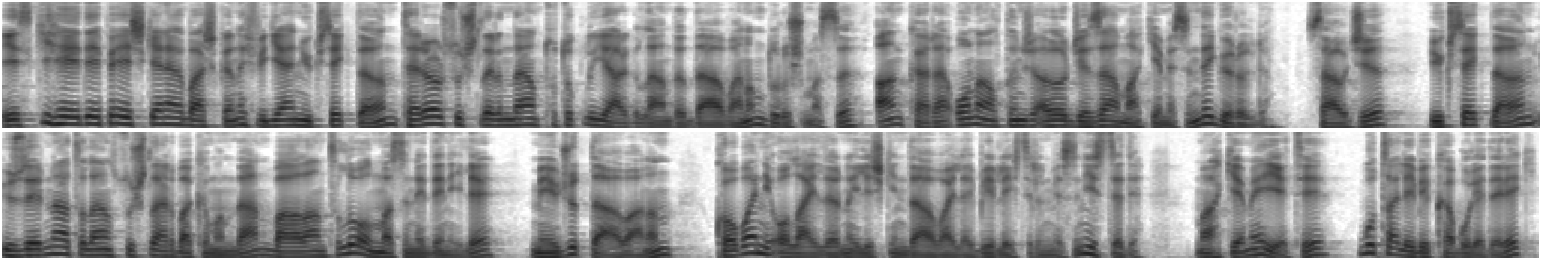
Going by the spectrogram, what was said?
Eski HDP eş genel başkanı Figen Yüksekdağ'ın terör suçlarından tutuklu yargılandığı davanın duruşması Ankara 16. Ağır Ceza Mahkemesi'nde görüldü. Savcı, Yüksekdağ'ın üzerine atılan suçlar bakımından bağlantılı olması nedeniyle mevcut davanın Kobani olaylarına ilişkin davayla birleştirilmesini istedi. Mahkeme heyeti bu talebi kabul ederek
